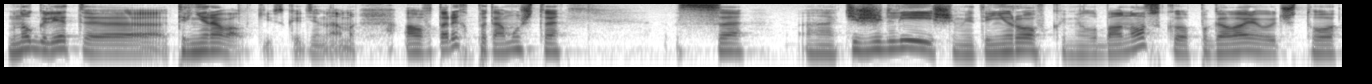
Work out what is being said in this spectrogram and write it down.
много лет э, тренировал киевское «Динамо». А во-вторых, потому что с э, тяжелейшими тренировками Лобановского поговаривают, что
